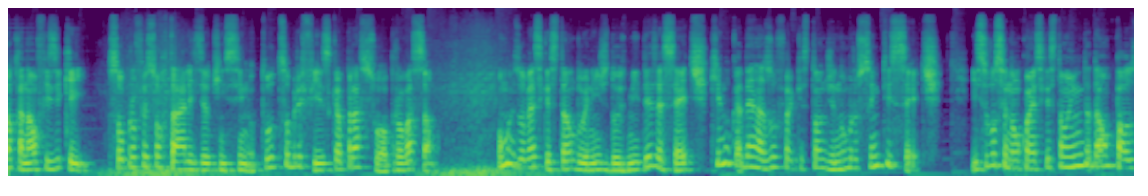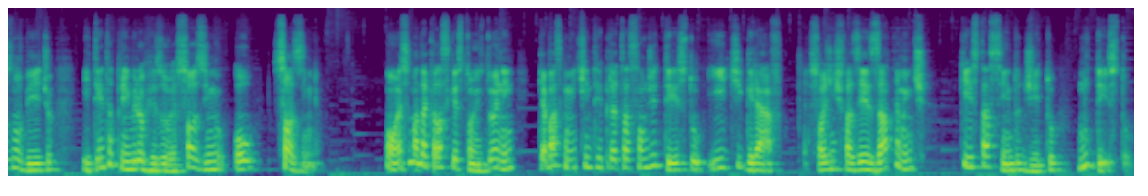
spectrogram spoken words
ao canal Fisiquei. Sou o professor Thales e eu te ensino tudo sobre física para sua aprovação. Vamos resolver essa questão do Enem de 2017, que no caderno azul foi a questão de número 107. E se você não conhece a questão ainda, dá um pause no vídeo e tenta primeiro resolver sozinho ou sozinha. Bom, essa é uma daquelas questões do Enem que é basicamente interpretação de texto e de gráfico. É só a gente fazer exatamente o que está sendo dito no texto.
